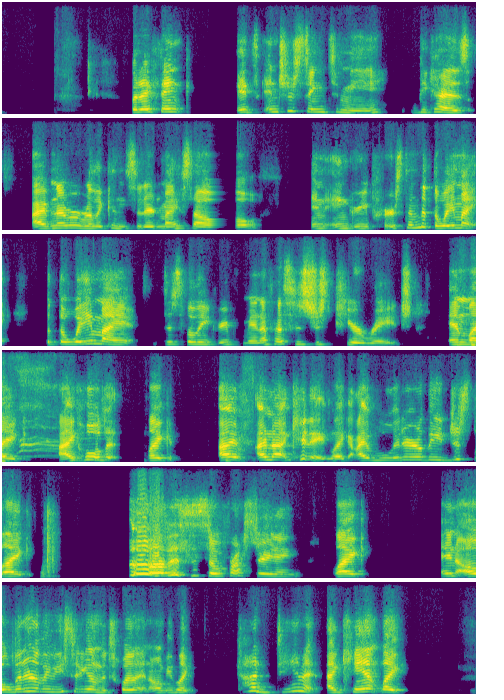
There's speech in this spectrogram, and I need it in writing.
but I think it's interesting to me because I've never really considered myself an angry person, but the way my but the way my disability grief manifests is just pure rage. And like I hold it like I'm I'm not kidding. Like I've literally just like oh this is so frustrating. Like and I'll literally be sitting on the toilet and I'll be like, God damn it, I can't like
